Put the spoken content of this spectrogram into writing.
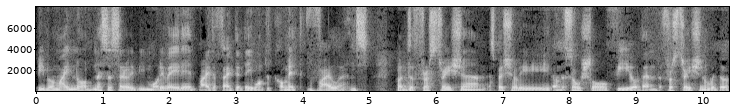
people might not necessarily be motivated by the fact that they want to commit violence, but the frustration, especially on the social field and the frustration with the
